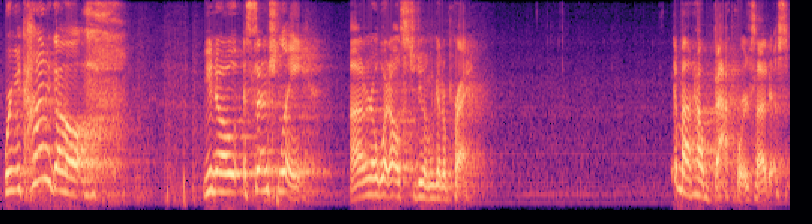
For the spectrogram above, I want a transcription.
where you kind of go, oh, you know, essentially, I don't know what else to do, I'm going to pray. Think about how backwards that is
